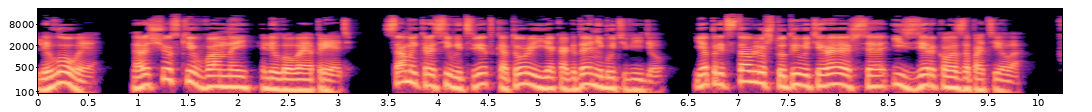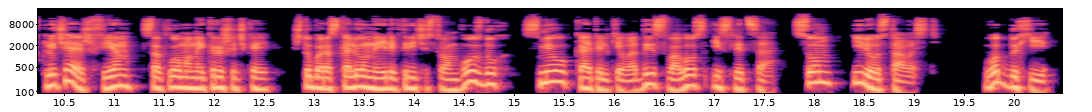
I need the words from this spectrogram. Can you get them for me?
Лиловые. На расческе в ванной лиловая прядь. Самый красивый цвет, который я когда-нибудь видел. Я представлю, что ты вытираешься, и зеркало запотело. Включаешь фен с отломанной крышечкой, чтобы раскаленный электричеством воздух смел капельки воды с волос и с лица, сон или усталость. Вот духи.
